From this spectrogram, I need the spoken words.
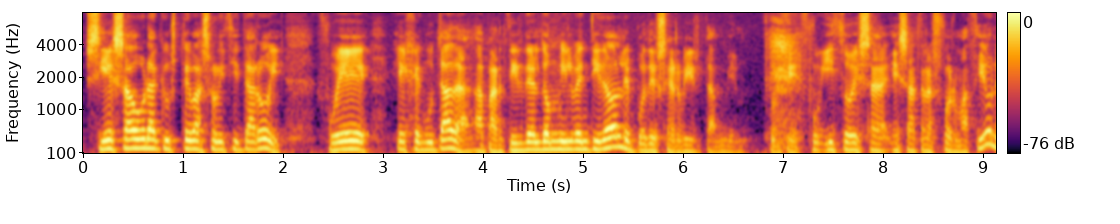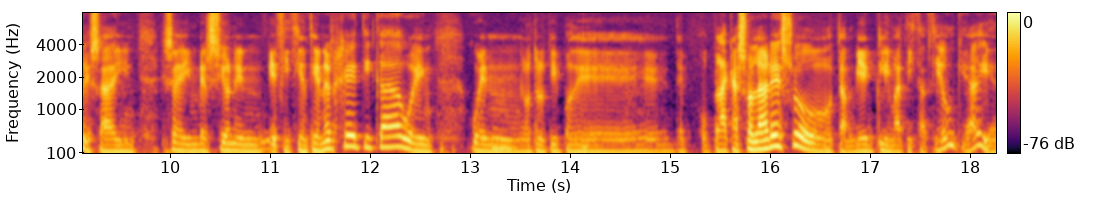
si esa obra que usted va a solicitar hoy fue ejecutada a partir del 2022, le puede servir también. Porque hizo esa, esa transformación, esa, esa inversión en eficiencia energética o en, o en mm. otro tipo de, placas solares o también climatización que hay.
